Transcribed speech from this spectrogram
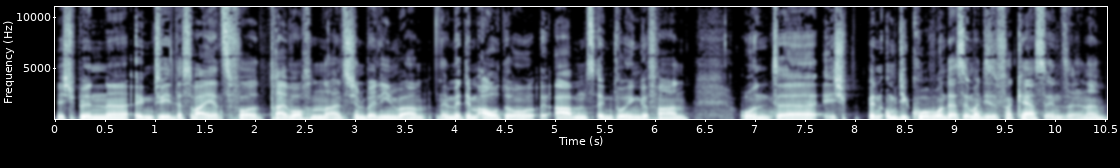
ich bin äh, irgendwie, das war jetzt vor drei Wochen, als ich in Berlin war, mit dem Auto abends irgendwo hingefahren. Und äh, ich bin um die Kurve und da ist immer diese Verkehrsinsel, ne?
